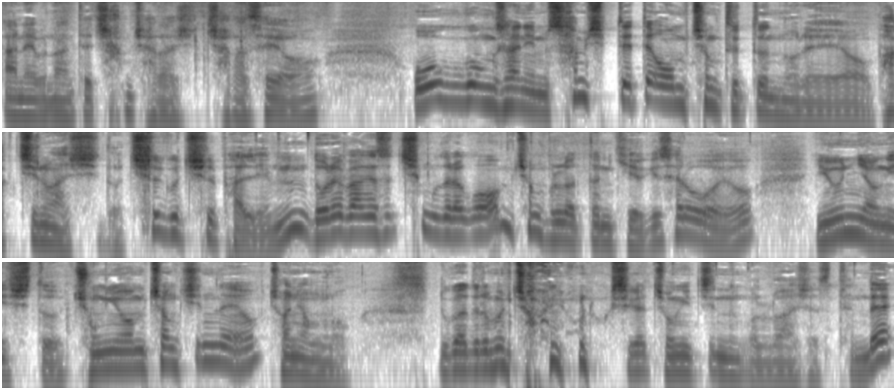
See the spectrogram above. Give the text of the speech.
아내분한테 참 잘하시, 잘하세요. 5904님 30대 때 엄청 듣던 노래예요. 박진화 씨도 7978님 노래방에서 친구들하고 엄청 불렀던 기억이 새로워요. 윤영희 씨도 종이 엄청 찢네요. 전영록 누가 들으면 전영록 씨가 종이 찢는 걸로 하셨을 텐데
